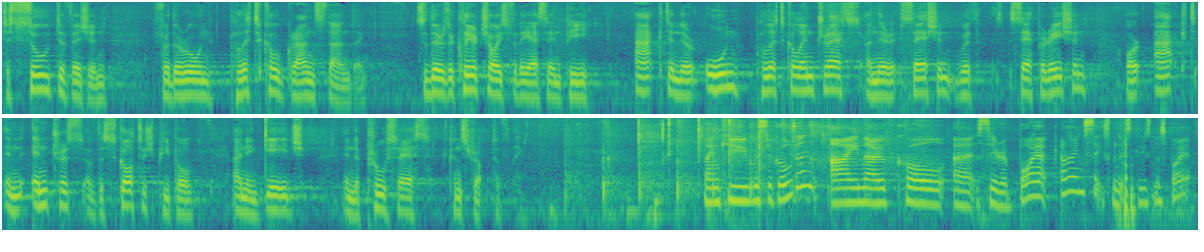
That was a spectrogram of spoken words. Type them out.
to sow division for their own political grandstanding. So there is a clear choice for the SNP act in their own political interests and their obsession with separation, or act in the interests of the Scottish people and engage in the process constructively. Thank you, Mr Golden. I now call uh, Sarah Boyack. Around six minutes, please, Ms Boyack.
